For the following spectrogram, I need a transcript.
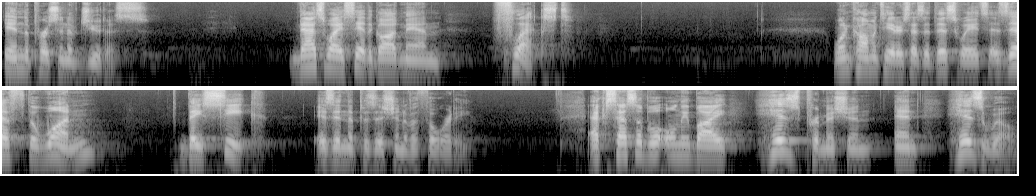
in the person of Judas. That's why I say the God man flexed. One commentator says it this way it's as if the one they seek is in the position of authority, accessible only by his permission and his will.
